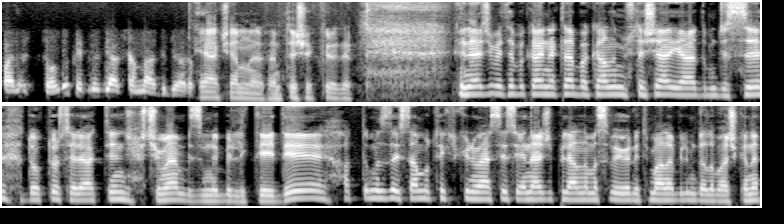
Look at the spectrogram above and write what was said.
paylaşmış olduk. Hepinize iyi akşamlar diliyorum. İyi akşamlar efendim. Teşekkür ederim. Enerji ve Tabi Kaynaklar Bakanlığı Müsteşar Yardımcısı Doktor Selahattin Çimen bizimle birlikteydi. Hattımızda İstanbul Teknik Üniversitesi Enerji Planlaması ve Yönetimi Anabilim Dalı Başkanı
